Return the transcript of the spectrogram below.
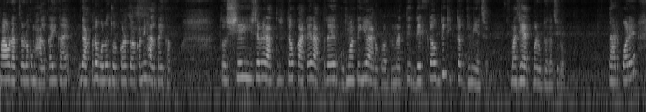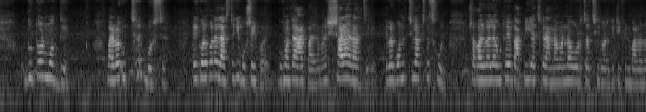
মাও রাত্রে ওরকম হালকাই খায়। ডাক্তারও বলল, জোর করার দরকার নেই, হালকাই খাও তো সেই হিসাবে রাত্রিটাও কাটে। রাত্রে ঘুমাতে গিয়ে আরও প্রবলেম রাত্রি দেড়টা অবধি ঠিকঠাক ঘুমিয়েছে। মাঝে একবার উঠে গেছিল। তারপরে দুটোর মধ্যে বারবার উঠছে, বসছে। এই করে করে লাস্টে গিয়ে বসেই পড়ে। ঘুমাতে আর পারে না মানে সারা রাত জেগে। এবার বোনের ছিল আজকে স্কুল সকালবেলা উঠে বাপি আজকে রান্নাবান্না, ওর যা ছিল আর কি টিফিন বানানো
